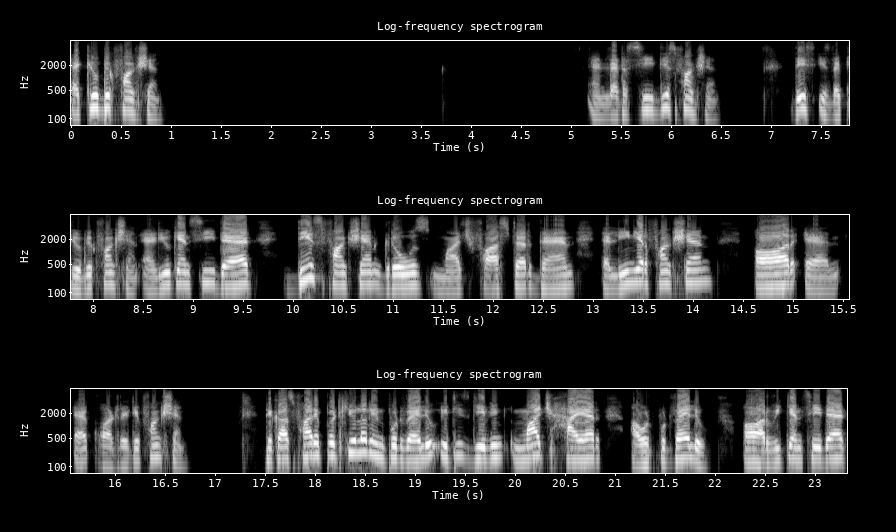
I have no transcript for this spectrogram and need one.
a cubic function. And let us see this function. This is the cubic function and you can see that this function grows much faster than a linear function or an, a quadratic function. Because for a particular input value it is giving much higher output value. Or we can say that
